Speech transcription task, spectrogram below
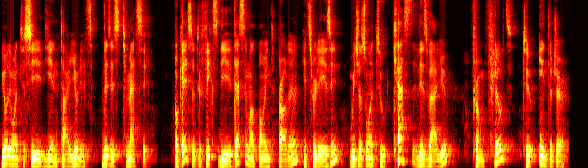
we only want to see the entire units. This is too messy. Okay, so to fix the decimal point problem, it's really easy. We just want to cast this value from float to integer.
